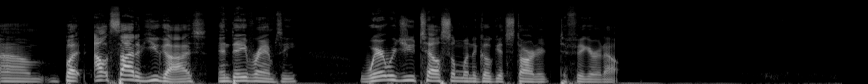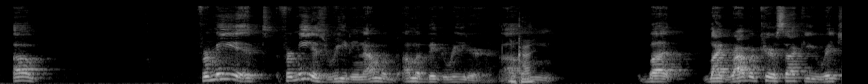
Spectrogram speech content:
Um, but outside of you guys and Dave Ramsey, where would you tell someone to go get started to figure it out? Um, for me, it's for me, it's reading. I'm a I'm a big reader. Um, Okay. But like Robert Kiyosaki, Rich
